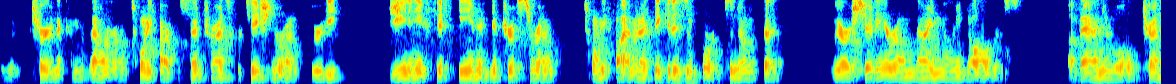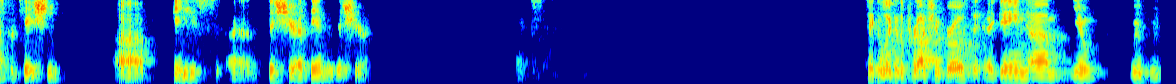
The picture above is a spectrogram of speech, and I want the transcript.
which are going to come down around 25%, transportation around 30, G&A 15, and interest around 25. And I think it is important to note that we are shedding around $9 million of annual transportation uh, fees uh, this year, at the end of this year. Next. Take a look at the production growth. Again, um, you know, we, we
